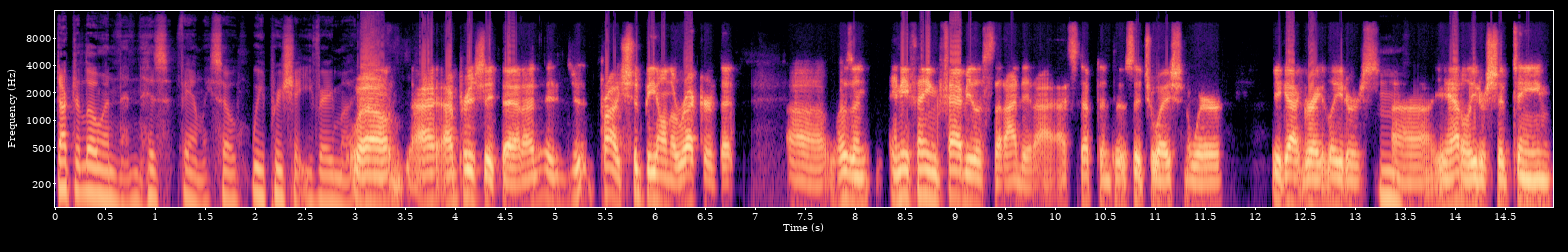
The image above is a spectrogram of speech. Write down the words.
Dr. Lowin and his family. So we appreciate you very much. Well, I, I appreciate that. I, it probably should be on the record that uh, wasn't anything fabulous that I did. I, I, stepped into a situation where you got great leaders. Mm. Uh, you had a leadership team.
